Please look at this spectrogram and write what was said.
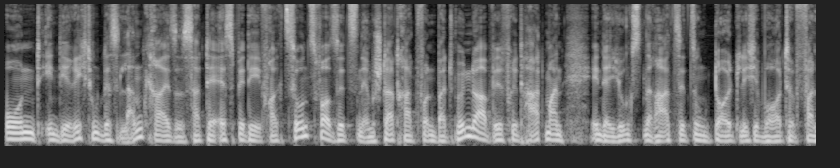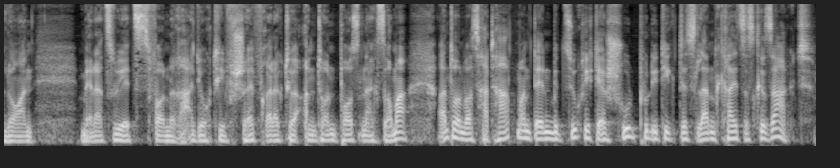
und in die Richtung des Landkreises hat der SPD-Fraktionsvorsitzende im Stadtrat von Bad Münder, Wilfried Hartmann, in der jüngsten Ratssitzung deutliche Worte verloren. Mehr dazu jetzt von Radioaktiv-Chefredakteur Anton Posnack-Sommer. Anton, was hat Hartmann denn bezüglich der Schulpolitik des Landkreises gesagt?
